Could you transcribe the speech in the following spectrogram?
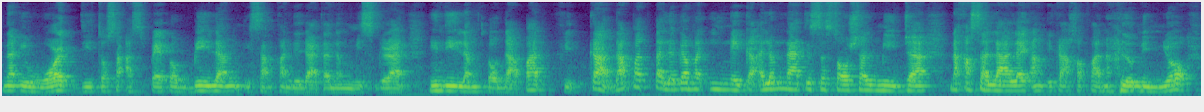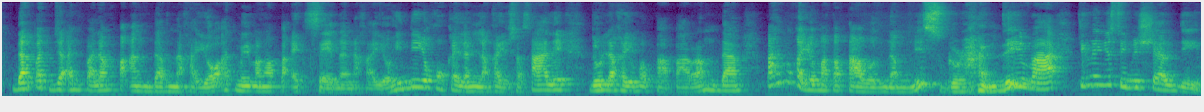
na i-work dito sa aspeto bilang isang kandidata ng Miss Grand. Hindi lang to dapat fit ka. Dapat talaga maingay ka. Alam natin sa social media, nakasalalay ang ikakapanalo ninyo. Dapat dyan pa lang paandar na kayo at may mga pa-eksena na kayo. Hindi yung kung kailan lang kayo sasali, doon lang kayo magpaparamdam. Paano kayo matatawag ng Miss Grand, di ba? Tingnan nyo si Michelle D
